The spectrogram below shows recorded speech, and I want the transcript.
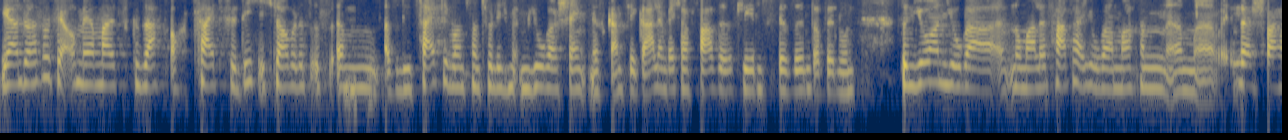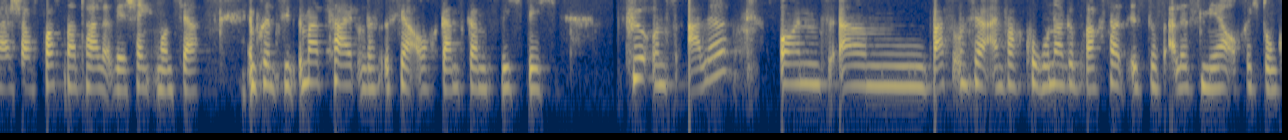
Ja, und du hast es ja auch mehrmals gesagt, auch Zeit für dich. Ich glaube, das ist, ähm, also die Zeit, die wir uns natürlich mit dem Yoga schenken, ist ganz egal, in welcher Phase des Lebens wir sind, ob wir nun Senioren-Yoga, normales Hatha-Yoga machen, ähm, in der Schwangerschaft, postnatal. Wir schenken uns ja im Prinzip immer Zeit und das ist ja auch ganz, ganz wichtig für uns alle. Und ähm, was uns ja einfach Corona gebracht hat, ist, dass alles mehr auch Richtung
